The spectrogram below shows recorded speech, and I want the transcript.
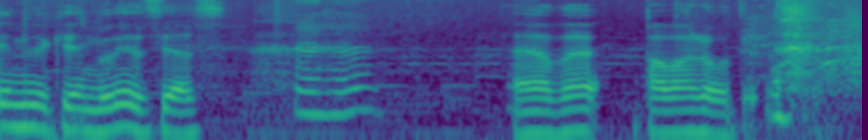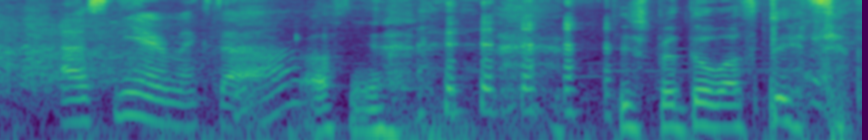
Emin e ke englezë, jasë. Edhe Pavarotin. Asnjëherë me këta, a? Asnjëherë. I shpëtova specit.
